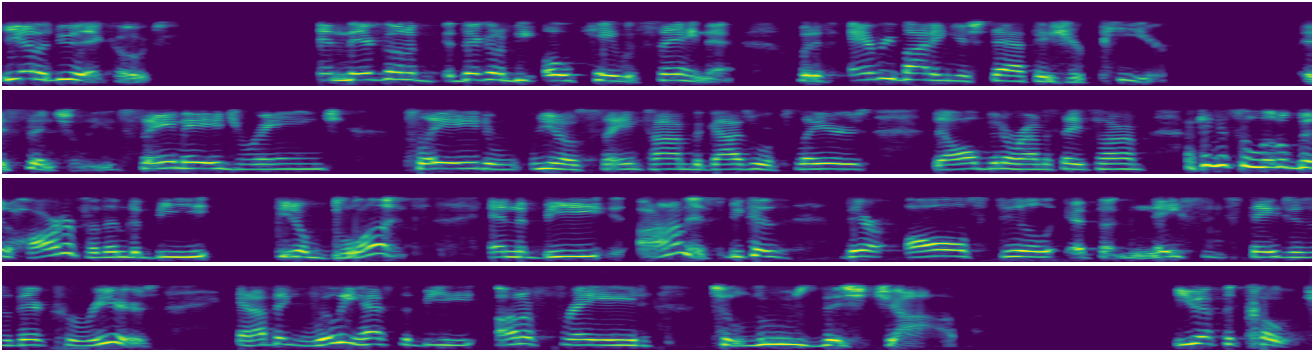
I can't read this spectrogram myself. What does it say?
You got to do that, coach and they're gonna they're gonna be okay with saying that. But if everybody in your staff is your peer, essentially, same age range, played, you know, same time, the guys who were players, they all been around the same time. I think it's a little bit harder for them to be, you know, blunt and to be honest because they're all still at the nascent stages of their careers. And I think Willie has to be unafraid to lose this job. You have to coach.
